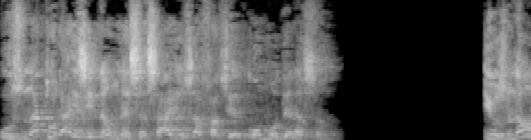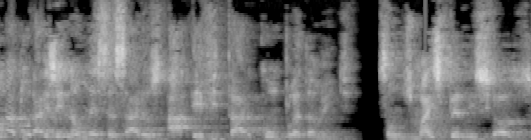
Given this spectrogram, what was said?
Os naturais e não necessários a fazer com moderação. E os não naturais e não necessários a evitar completamente. São os mais perniciosos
